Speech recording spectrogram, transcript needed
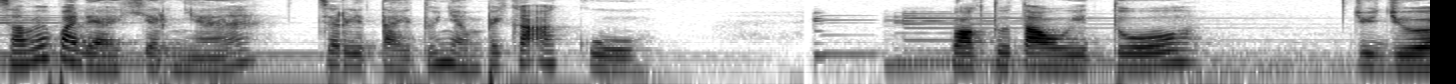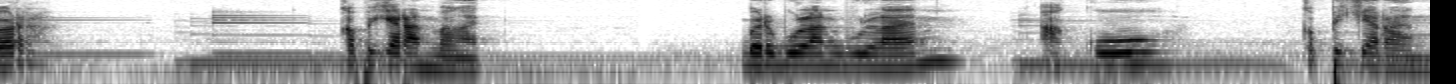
sampai pada akhirnya cerita itu nyampe ke aku. Waktu tahu itu, jujur, kepikiran banget. Berbulan-bulan aku kepikiran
